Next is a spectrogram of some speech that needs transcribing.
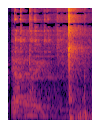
the other way.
